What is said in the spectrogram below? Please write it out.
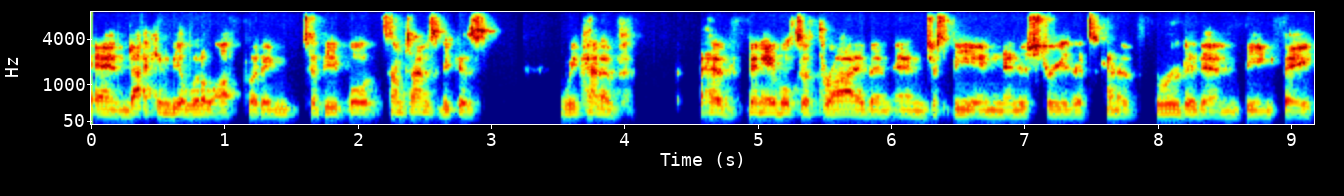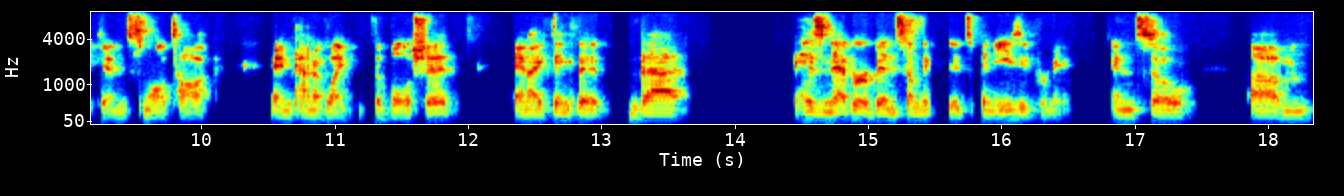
And that can be a little off putting to people sometimes because we kind of have been able to thrive and, and just be in an industry that's kind of rooted in being fake and small talk and kind of like the bullshit. And I think that that has never been something that's been easy for me. And so um,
